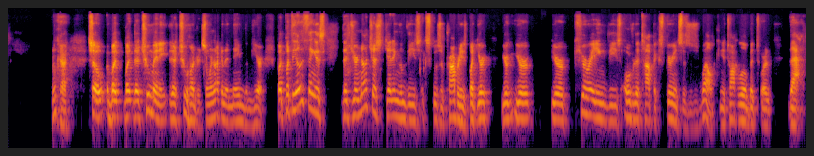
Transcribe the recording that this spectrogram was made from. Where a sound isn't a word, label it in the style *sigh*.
Okay. So, but but there are too many. There are two hundred. So we're not going to name them here. But but the other thing is that you're not just getting them these exclusive properties, but you're you're you're you're curating these over the top experiences as well. Can you talk a little bit toward that?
